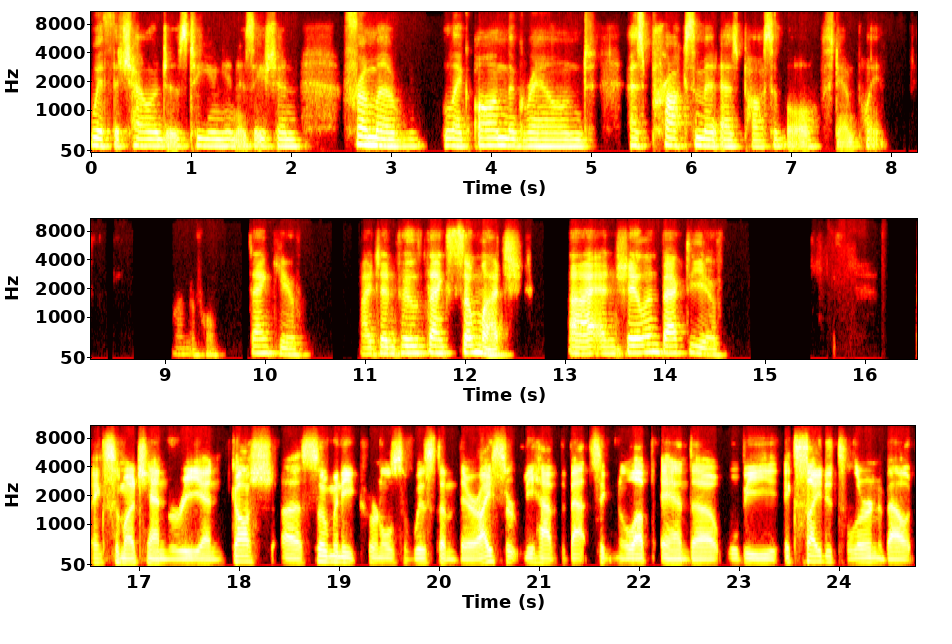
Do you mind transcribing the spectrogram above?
with the challenges to unionization from a like on the ground as proximate as possible standpoint. Wonderful. Thank you. Ai-jen Poo, thanks so much. Uh, and Shalin, back to you. Thanks so much, Anne Marie. And gosh, uh, so many kernels of wisdom there. I certainly have the bat signal up and uh, will be excited to learn about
